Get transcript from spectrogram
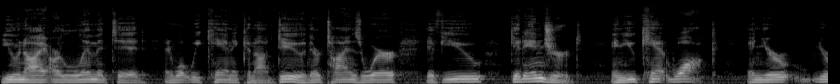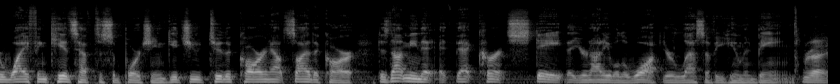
you and I are limited in what we can and cannot do. There are times where if you get injured and you can't walk and your your wife and kids have to support you and get you to the car and outside the car does not mean that at that current state that you're not able to walk you're less of a human being Right.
